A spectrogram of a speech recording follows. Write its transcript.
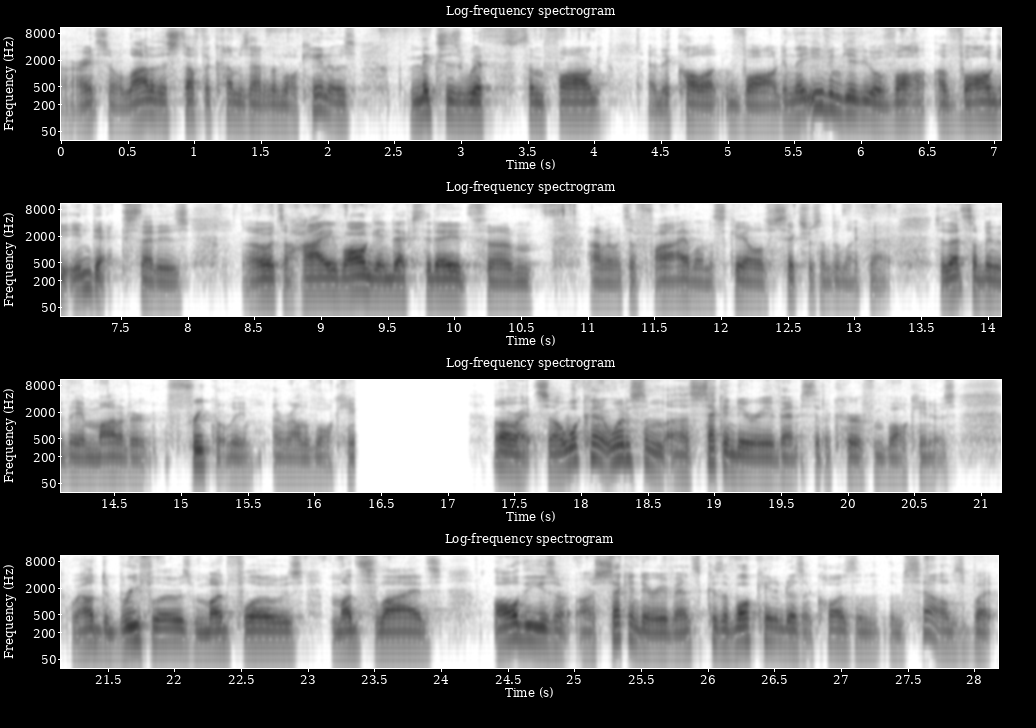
All right. So a lot of the stuff that comes out of the volcanoes mixes with some fog, and they call it VOG. And they even give you a VOG, a index. That is, oh, it's a high VOG index today. It's um, I don't know, it's a five on a scale of six or something like that. So that's something that they monitor frequently around the volcano. All right, so what kind of, what are some uh, secondary events that occur from volcanoes? Well, debris flows, mud flows, mudslides, all these are, are secondary events because the volcano doesn't cause them themselves, but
